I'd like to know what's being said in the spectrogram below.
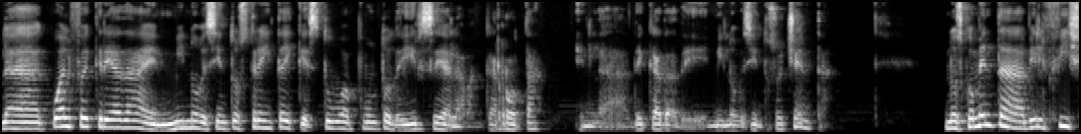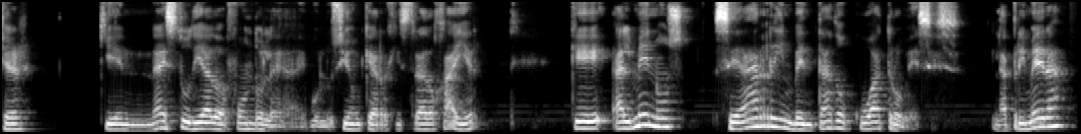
la cual fue creada en 1930 y que estuvo a punto de irse a la bancarrota en la década de 1980. Nos comenta Bill Fisher, quien ha estudiado a fondo la evolución que ha registrado Haier, que al menos se ha reinventado cuatro veces. La primera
